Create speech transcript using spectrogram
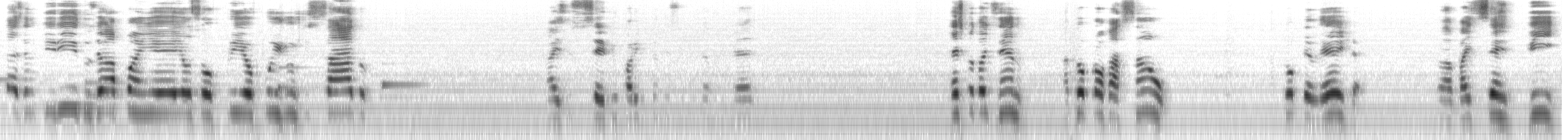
Está dizendo, queridos, eu apanhei, eu sofri, eu fui injustiçado. Mas isso serviu para o é isso que eu estou dizendo. A tua provação, a tua peleja, ela vai servir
